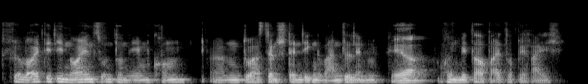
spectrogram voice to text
für Leute, die neu ins Unternehmen kommen. Ähm, du hast ja einen ständigen Wandel im, ja. im Mitarbeiterbereich.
